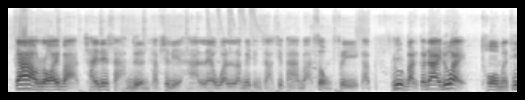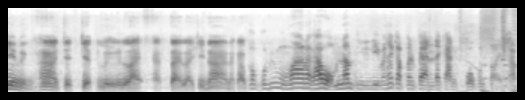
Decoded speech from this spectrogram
2,900 บาทใช้ได้ 3 เดือนครับ เฉลี่ยหารแล้ววันละไม่ถึง 35 บาท ส่งฟรีครับ รูดบัตรก็ได้ด้วยโทรมาที่ 1577 หรือไลน์แอดแต่ไลจีน่านะครับ ขอบคุณพี่หมูมากนะครับผมนำสิ่งดีๆมาให้กับแฟนๆรายการครัวคุณต่อยครับ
